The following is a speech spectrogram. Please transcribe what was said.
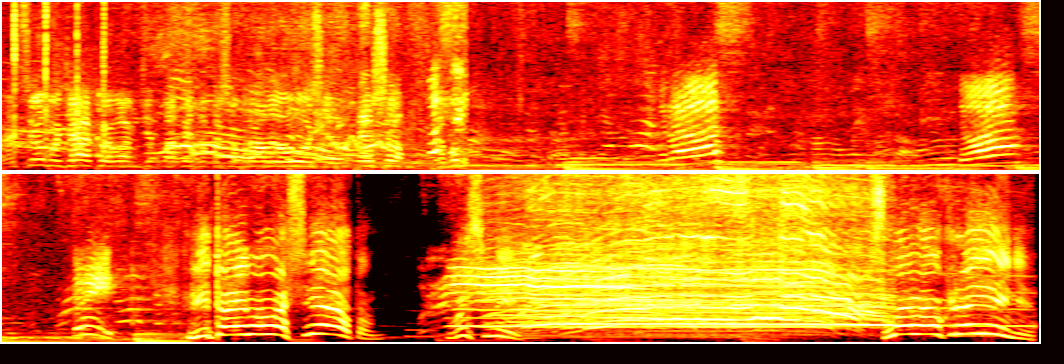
А на цьому дякую вам, дітлахи, за те, що брали участь, за те, що допомогли. Два, три. Вітаємо вас святом! Весни! Слава Україні!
